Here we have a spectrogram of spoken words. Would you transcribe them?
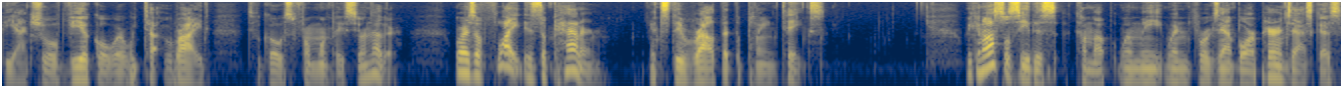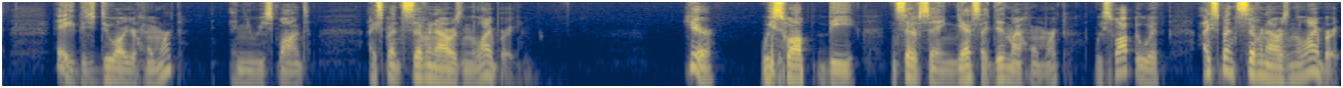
the actual vehicle where we t- ride to go from one place to another. Whereas a flight is a pattern, it's the route that the plane takes. We can also see this come up when we when for example our parents ask us, "Hey, did you do all your homework?" and you respond, "I spent 7 hours in the library." Here, we swap the instead of saying, "Yes, I did my homework," we swap it with, "I spent 7 hours in the library."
